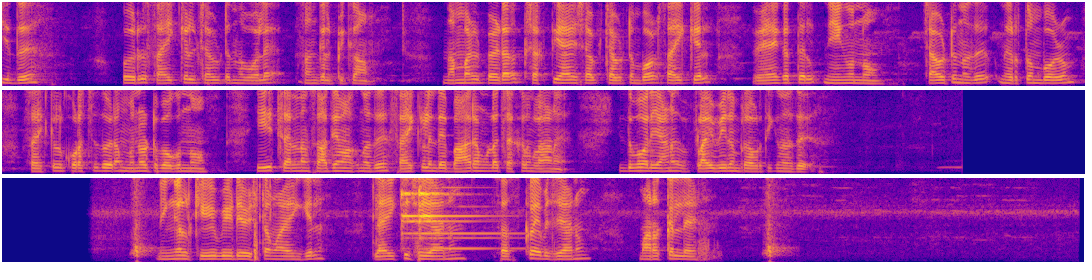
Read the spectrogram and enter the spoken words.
ഇത് ഒരു സൈക്കിൾ ചവിട്ടുന്ന പോലെ സങ്കല്പിക്കാം നമ്മൾ പെഡൽ ശക്തിയായി ചവിട്ടുമ്പോൾ സൈക്കിൾ വേഗത്തിൽ നീങ്ങുന്നു. ചവിട്ടുന്നത് നിർത്തുമ്പോഴും സൈക്കിൾ കുറച്ച് ദൂരം മുന്നോട്ട് പോകുന്നു. ഈ ചലനം സാധ്യമാക്കുന്നത് സൈക്കിളിന്റെ ഭാരമുള്ള ചക്രങ്ങളാണ്. ഇതുപോലെയാണ് ഫ്ലൈ വീലും പ്രവർത്തിക്കുന്നത്. നിങ്ങൾക്ക് ഈ വീഡിയോ ഇഷ്ടമായെങ്കിൽ ലൈക്ക് ചെയ്യാനും സബ്സ്ക്രൈബ് ചെയ്യാനും മറക്കല്ലേ?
